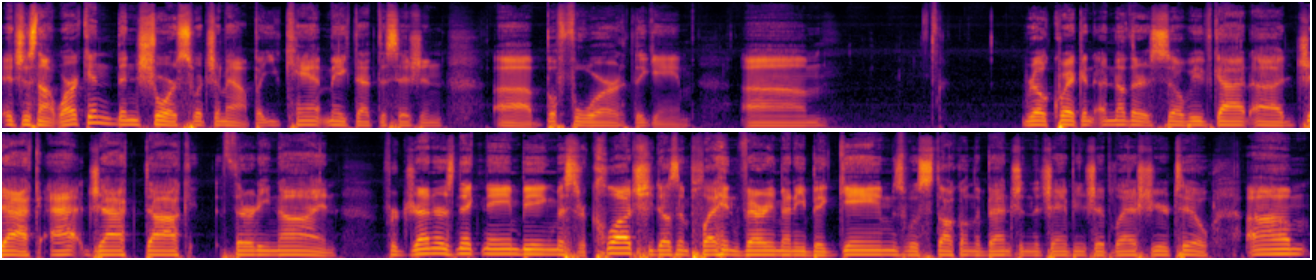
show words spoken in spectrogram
it's just not working then sure switch them out but you can't make that decision uh, before the game um, real quick another so we've got uh, jack at jack doc 39 for Drenner's nickname being Mr. Clutch, he doesn't play in very many big games, was stuck on the bench in the championship last year, too. Um,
